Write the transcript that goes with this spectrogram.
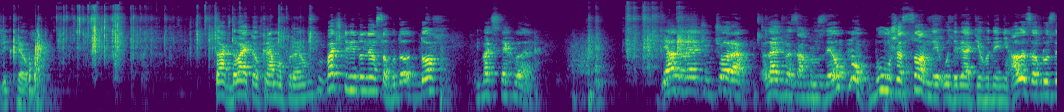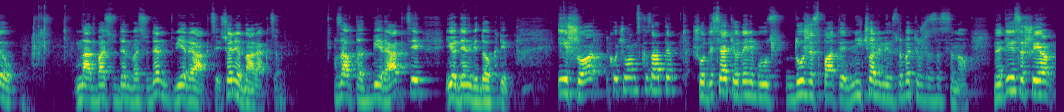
Відкрив. Так, давайте окремо приймемо. Бачите, відео не особо, до, до 20 хвилин. Я, до речі, вчора ледве загрузив. Ну, був вже сонний у 9 годині, але загрузив на 21-21 дві реакції. Сьогодні одна реакція. Завтра дві реакції і один відеокліп. І що хочу вам сказати, що о 10 годині був дуже спати, нічого не міг зробити, вже засинав. Надіюся, що я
